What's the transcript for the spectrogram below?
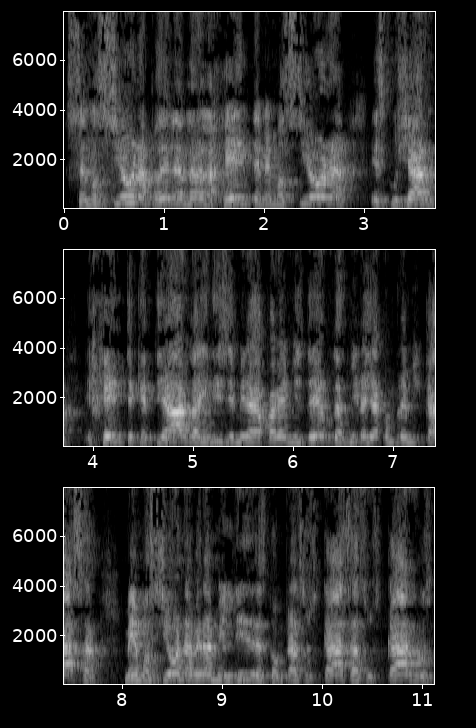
Se emociona poderle hablar a la gente, me emociona escuchar gente que te habla y dice, mira, ya pagué mis deudas, mira, ya compré mi casa. Me emociona ver a mis líderes comprar sus casas, sus carros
